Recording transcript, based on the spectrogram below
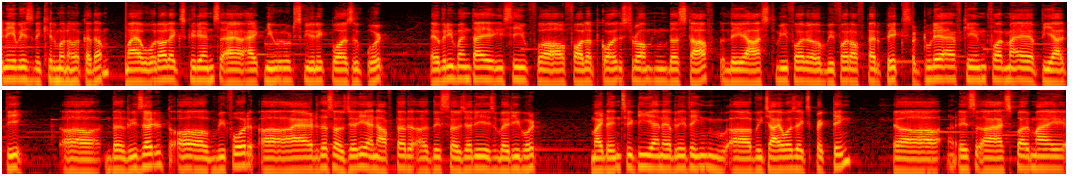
name is Nikhil Manohar Kadam. My overall experience uh, at New Roots Clinic was good. Every month I receive uh, follow-up calls from the staff. They asked me for uh, before after pics. Today I have came for my PRP. Uh, the result uh, before uh, I had the surgery and after uh, this surgery is very good. My density and everything uh, which I was expecting uh, is as per my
